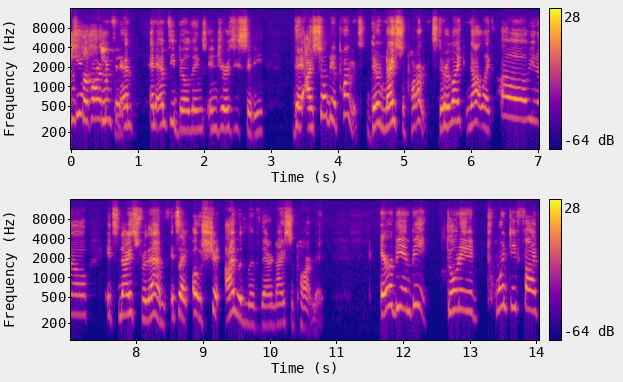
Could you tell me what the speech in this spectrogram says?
empty just so apartments and, em- and empty buildings in Jersey City. They, I saw the apartments. They're nice apartments. They're like not like oh, you know, it's nice for them. It's like oh shit, I would live there. Nice apartment. Airbnb donated twenty five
